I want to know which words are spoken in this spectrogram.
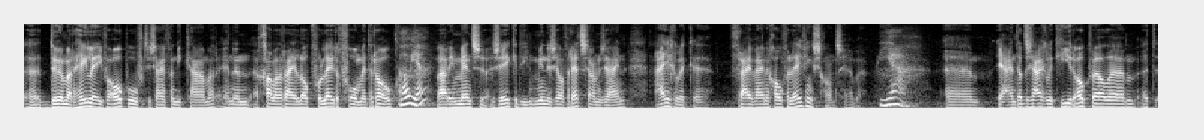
uh, deur maar heel even open hoeft te zijn van die kamer. En een galerij loopt volledig vol met rook. Oh ja? Waarin mensen, zeker die minder zelfredzaam zijn, eigenlijk uh, vrij weinig overlevingskans hebben. Ja. Uh, ja, en dat is eigenlijk hier ook wel. Ehm, het,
